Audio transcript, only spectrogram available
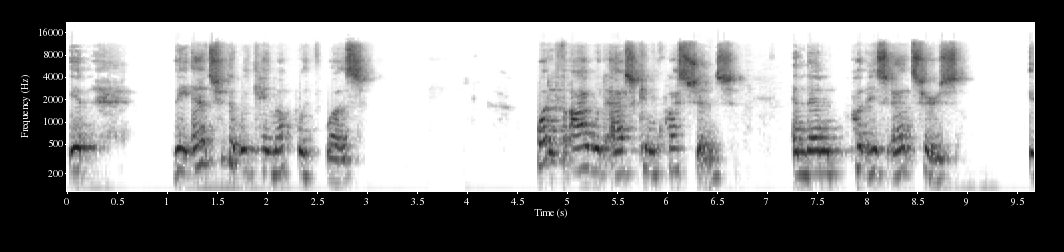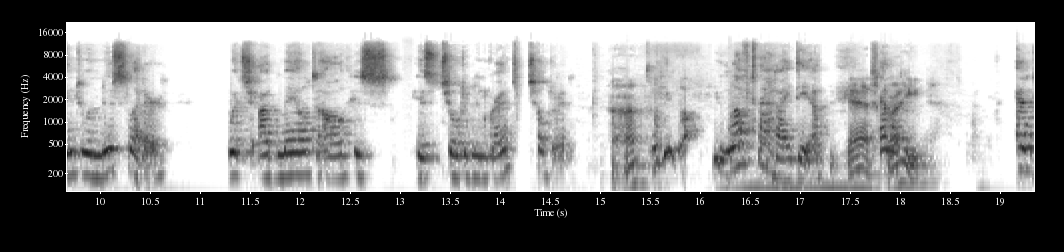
It the answer that we came up with was what if I would ask him questions and then put his answers into a newsletter, which I'd mail to all his his children and grandchildren. Uh-huh. he, he, loved that idea. Yeah, it's and, great. And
